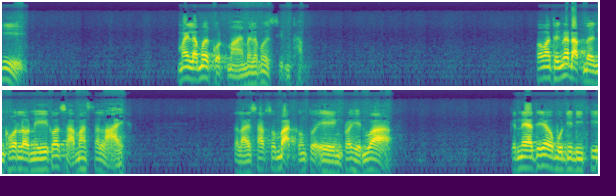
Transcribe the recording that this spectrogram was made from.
ที่ไม่ละเมิดกฎหมายไม่ละเมิดศีลธรรมพอมาถึงระดับหนึ่งคนเหล่านี้ก็สามารถสลาย สลายทรัพย์สมบัติของตัวเอง เพราะเห็นว่าเป็นแนวที่เรียกว่าบุญญนิธิ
